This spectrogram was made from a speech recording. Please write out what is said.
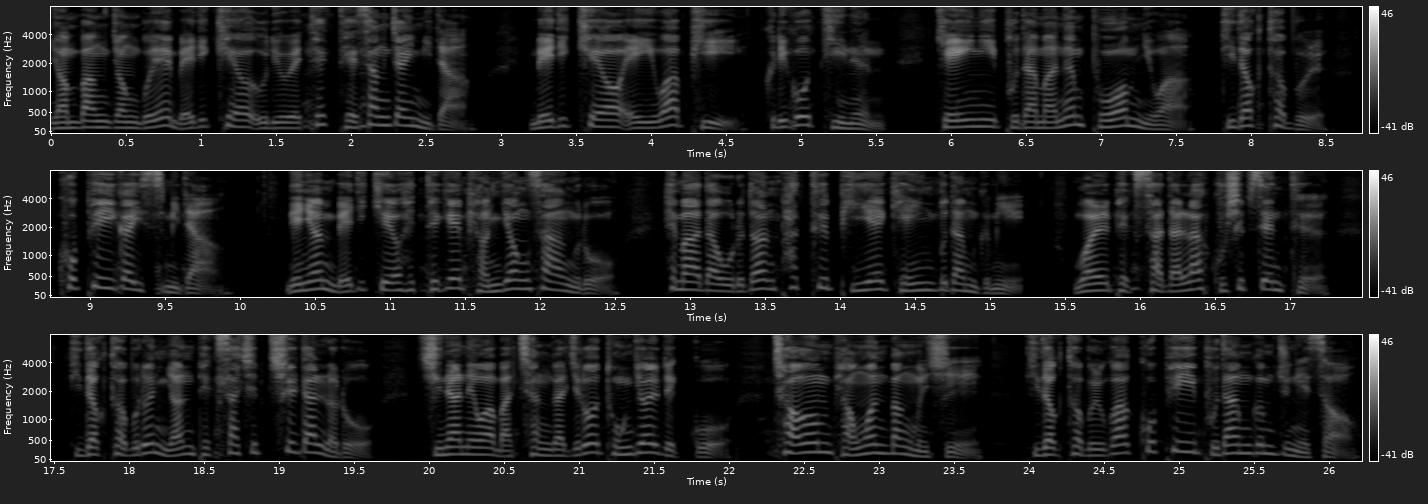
연방정부의 메디케어 의료 혜택 대상자입니다. 메디케어 A와 B 그리고 D는 개인이 부담하는 보험료와 디덕터블, 코페이가 있습니다. 내년 메디케어 혜택의 변경 사항으로 해마다 오르던 파트 B의 개인 부담금이 월 104달러 90센트, 디덕터블은 연 147달러로 지난해와 마찬가지로 동결됐고 처음 병원 방문 시 디덕터블과 코페이 부담금 중에서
